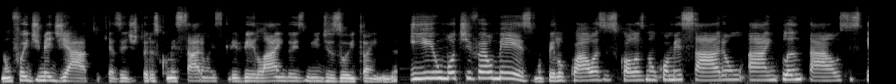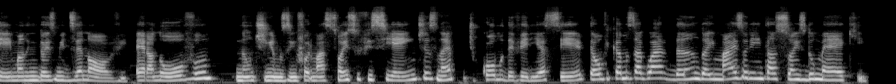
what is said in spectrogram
Não foi de imediato que as editoras começaram a escrever lá em 2018 ainda. E o motivo é o mesmo, pelo qual as escolas não começaram a implantar o sistema em 2019. Era novo, não tínhamos informações suficientes, né, de como deveria ser. Então ficamos aguardando aí mais orientações do MEC.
